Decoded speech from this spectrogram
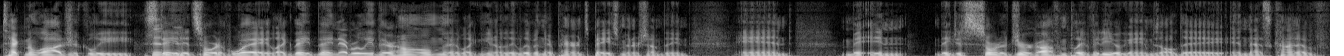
technologically stated sort of way. Like they they never leave their home. They like you know they live in their parents' basement or something, and in they just sort of jerk off and play video games all day, and that's kind of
